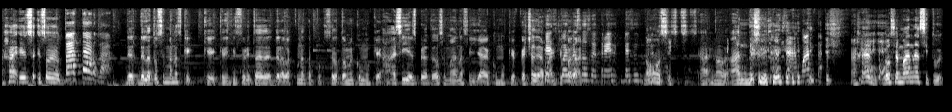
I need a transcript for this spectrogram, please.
Ajá, eso, Va a tardar. De, las dos semanas que, que, dijiste ahorita de, la vacuna, tampoco se lo tome como que, ah, sí, espérate dos semanas y ya como que fecha de arranque Después para. De tres, veces no, sí, sí, Ah, no, anda. Aguanta. Ajá, dos semanas y tú.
